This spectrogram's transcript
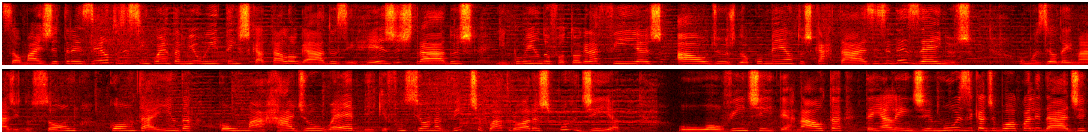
são mais de 350 mil itens catalogados e registrados, incluindo fotografias, áudios, documentos, cartazes e desenhos. O Museu da Imagem e do Som conta ainda com uma rádio web que funciona 24 horas por dia. O ouvinte internauta tem, além de música de boa qualidade,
